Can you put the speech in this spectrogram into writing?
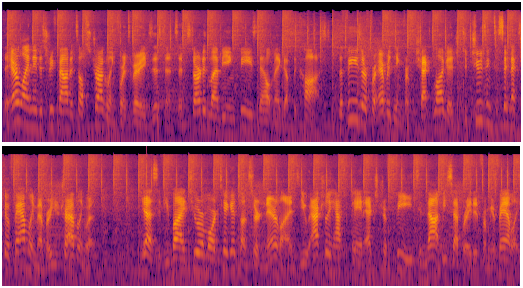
The airline industry found itself struggling for its very existence and started levying fees to help make up the cost. The fees are for everything from checked luggage to choosing to sit next to a family member you're traveling with. Yes, if you buy two or more tickets on certain airlines, you actually have to pay an extra fee to not be separated from your family.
